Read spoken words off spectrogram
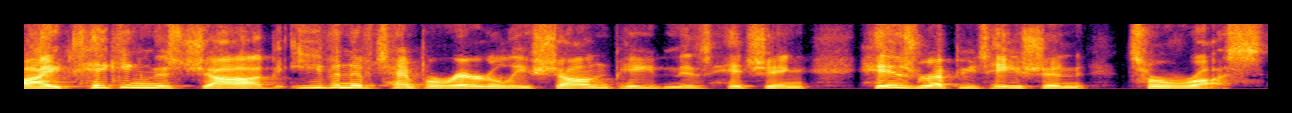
By taking this job, even if temporarily, Sean Payton is hitching his reputation to Russ.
